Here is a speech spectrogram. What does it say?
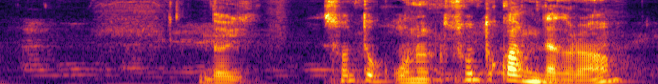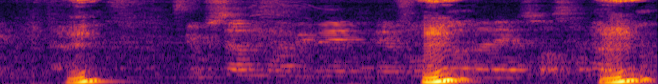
너 손톱 오늘 손톱 깎는다 그럼 응? 응? 응?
